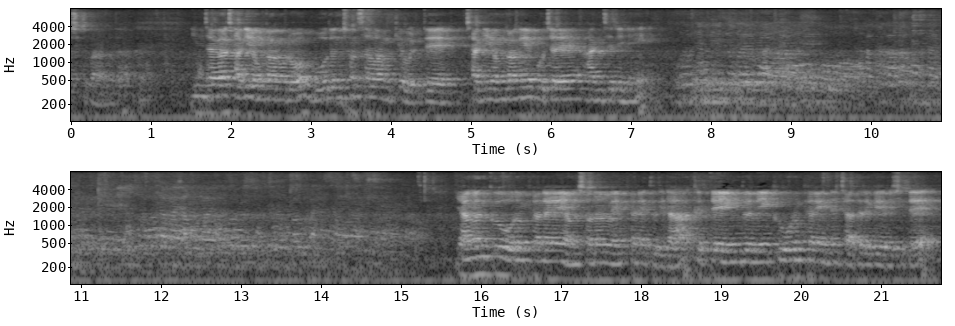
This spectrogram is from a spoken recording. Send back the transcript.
주시기 바랍니다. 인자가 자기 영광으로 모든 천사와 함께 올 때 자기 영광의 보좌에 앉으리니 양은 그 오른편에 염소는 왼편에 두리라. 그때 임금이 그 오른편에 있는 자들에게 이르시되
